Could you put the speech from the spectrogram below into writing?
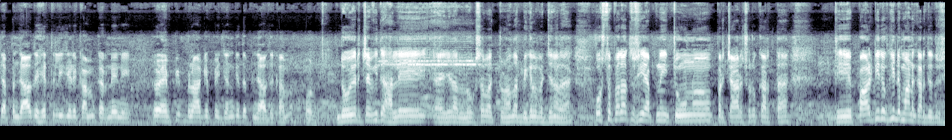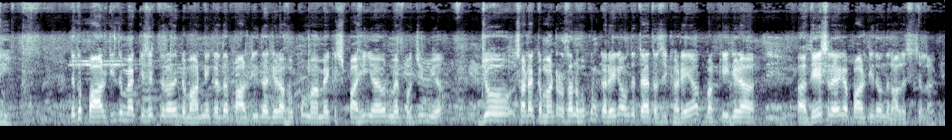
ਤੇ ਪੰਜਾਬ ਦੇ ਹਿੱਤ ਲਈ ਜਿਹੜੇ ਕੰਮ ਕਰਨੇ ਨੇ, ਤੇ ਉਹ ਐਮਪੀ ਬਣਾ ਕੇ ਭੇਜਣਗੇ ਤੇ ਪੰਜਾਬ ਦੇ ਕੰਮ ਹੋਣਗੇ। 2024 ਦਾ ਹਾਲੇ ਜਿਹੜਾ ਲੋਕ ਸਭਾ ਚੋਣਾਂ ਦਾ ਬਿਗਲ ਵੱਜਣ ਵਾਲਾ ਹੈ, ਉਸ ਤੋਂ ਪਹਿਲਾਂ ਤੁਸੀਂ ਆਪਣੀ ਚੋਣ ਪ੍ਰਚਾਰ ਸ਼ੁਰੂ ਕਰਤਾ ਤੇ ਪਾਰਟੀ ਤੋਂ ਕੀ ਡਿਮਾਂਡ ਕਰਦੇ ਹੋ ਤੁਸੀਂ? ਦੇਖੋ, ਪਾਰਟੀ ਤੋਂ ਮੈਂ ਕਿਸੇ ਤਰ੍ਹਾਂ ਦੀ ਡਿਮਾਂਡ ਨਹੀਂ ਕਰਦਾ। ਪਾਰਟੀ ਦਾ ਜਿਹੜਾ ਹੁਕਮ ਆ, ਮੈਂ ਇੱਕ ਸਿਪਾਹੀ ਆ ਔਰ ਮੈਂ ਫੌਜੀ ਵੀ ਆ। ਜੋ ਸਾਡਾ ਕਮਾਂਡਰ ਸਾਨੂੰ ਹੁਕਮ ਕਰੇਗਾ, ਉਹਦੇ ਤਹਿਤ ਅਸੀਂ ਖੜੇ ਆ। ਬਾਕੀ ਜਿਹੜਾ ਆਦੇਸ਼ ਰਹੇਗਾ, ਪਾਰਟੀ ਦਾ ਉਹਦੇ ਨਾਲ ਅਸੀਂ ਚੱਲਾਂਗੇ।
